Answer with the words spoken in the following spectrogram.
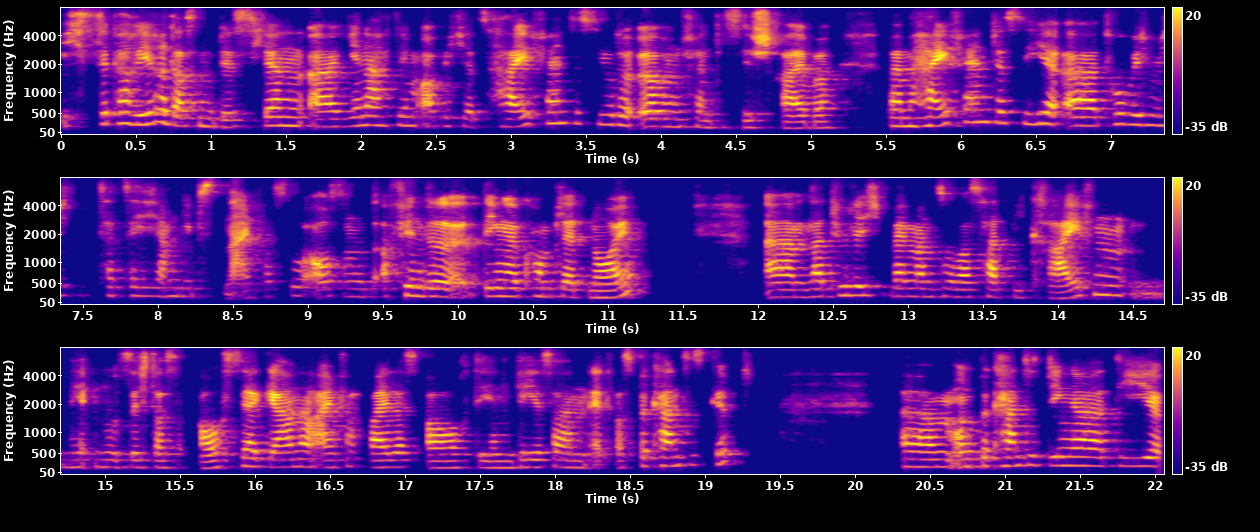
ich separiere das ein bisschen, äh, je nachdem, ob ich jetzt High Fantasy oder Urban Fantasy schreibe. Beim High Fantasy äh, tobe ich mich tatsächlich am liebsten einfach so aus und erfinde Dinge komplett neu. Ähm, natürlich, wenn man sowas hat wie Greifen, nutze ich das auch sehr gerne, einfach weil es auch den Lesern etwas Bekanntes gibt. Ähm, und bekannte Dinge, die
